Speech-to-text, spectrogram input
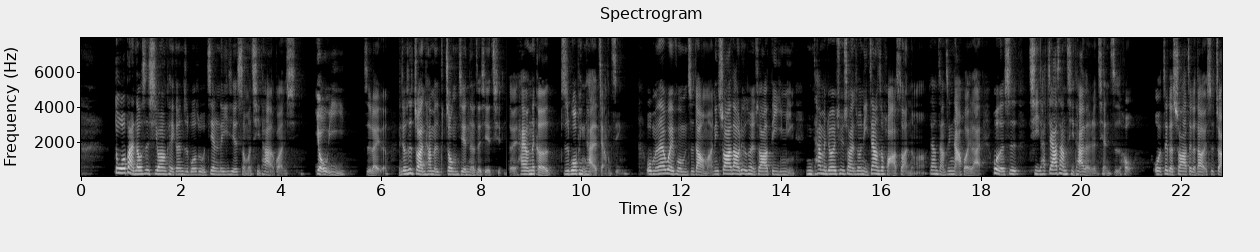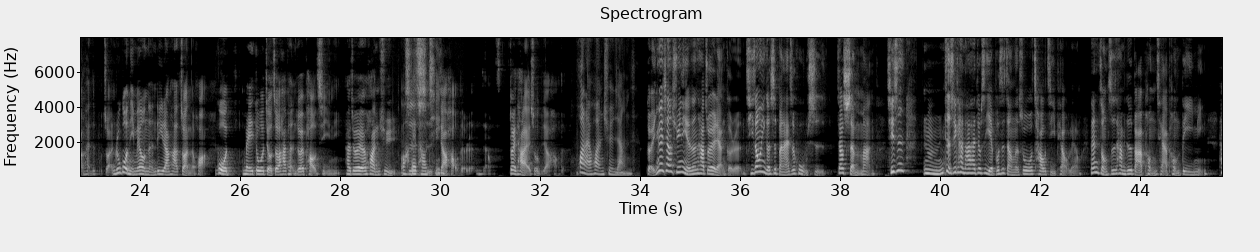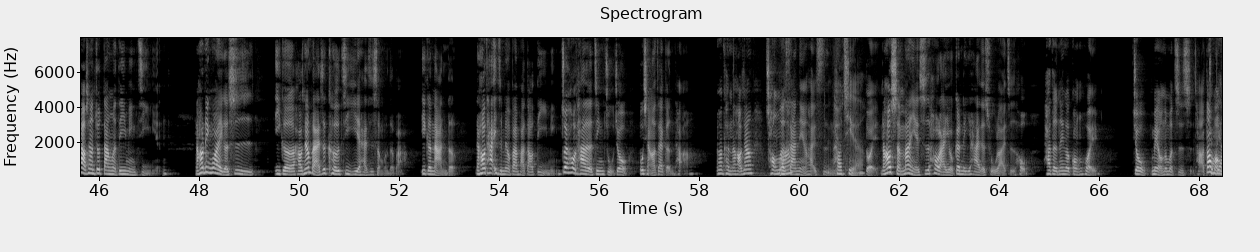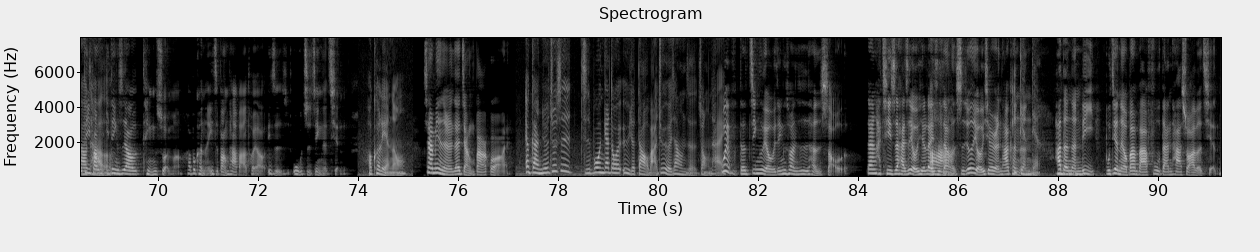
多半都是希望可以跟直播主建立一些什么其他的关系、友谊之类的，就是赚他们中间的这些钱。对，还有那个直播平台的奖金。我们在微博，我们知道嘛？你刷到，例如说你刷到第一名，你他们就会去算说你这样是划算的吗？这样奖金拿回来，或者是其他加上其他的人钱之后，我这个刷这个到底是赚还是不赚？如果你没有能力让他赚的话，过没多久之后，他可能就会抛弃你，他就会换去哇支持比较好的人，这样子对他来说比较好的。换来换去这样子。对，因为像虚拟人生，他追了两个人，其中一个是本来是护士，叫沈曼。其实，嗯，你仔细看她，她就是也不是长得说超级漂亮，但总之他们就是把她捧起来，捧第一名。她好像就当了第一名几年。然后另外一个是一个好像本来是科技业还是什么的吧，一个男的，然后他一直没有办法到第一名，最后他的金主就不想要再跟他，因为可能好像冲了三年还是四年，抛弃了，对，然后沈曼也是后来有更厉害的出来之后，他的那个工会就没有那么支持他，到某个地方一定是要停损嘛，他不可能一直帮他把他推到一直无止境的钱。好可怜哦。下面的人在讲八卦、欸，哎、感觉就是直播应该都会遇得到吧，就有这样子的状态。Wave 的金流已经算是很少了，但其实还是有一些类似这样的事，就是有一些人他可能点点，他的嗯能力不见得有办法负担他刷的钱，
